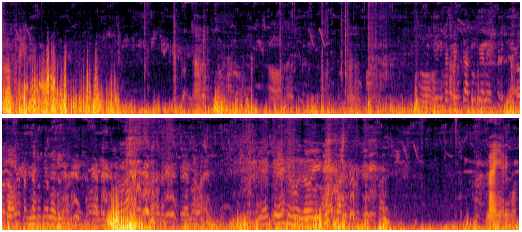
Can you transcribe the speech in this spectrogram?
આમ કરી. આમ. હમ. લાય યાર રિમોટ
